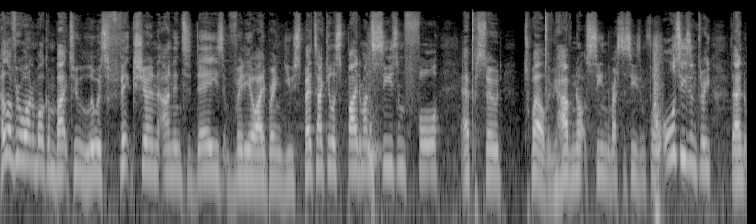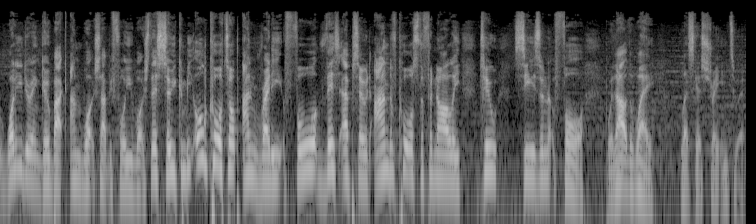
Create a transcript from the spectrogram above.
Hello everyone and welcome back to Lewis Fiction and in today's video I bring you Spectacular Spider-Man Season 4 Episode 12. If you have not seen the rest of Season 4 or Season 3 then what are you doing? Go back and watch that before you watch this so you can be all caught up and ready for this episode and of course the finale to Season 4. But without the way, let's get straight into it.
